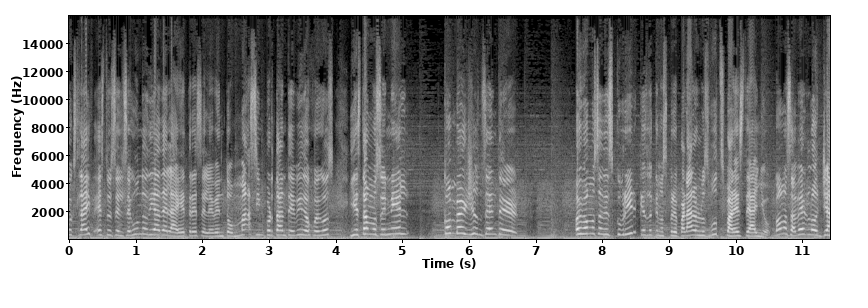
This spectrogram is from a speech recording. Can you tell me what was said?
Esto es el segundo día de la E3, el evento más importante de videojuegos, y estamos en el Conversion Center. Hoy vamos a descubrir qué es lo que nos prepararon los boots para este año. Vamos a verlo ya.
